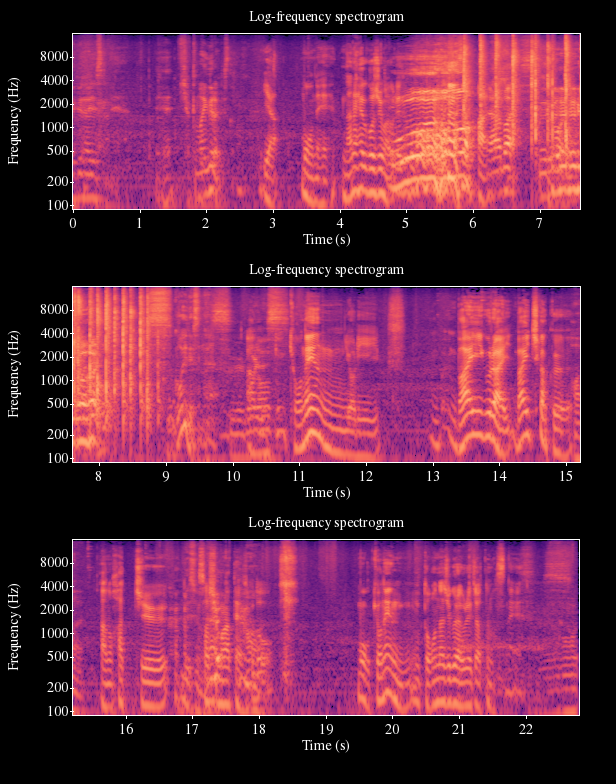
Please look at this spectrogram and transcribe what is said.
れぐらいですかね？え、100枚ぐらいですか？いやもうね750枚売れてるおお、はいやばい。すごい。すごい。すごいですね。すあのごいです。去年より倍ぐらい倍近くはあの発注。させてもらってるんですけど、はいもう去年と同じぐらい売れちゃってますね。すごい。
